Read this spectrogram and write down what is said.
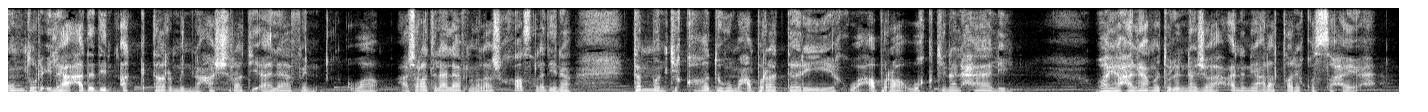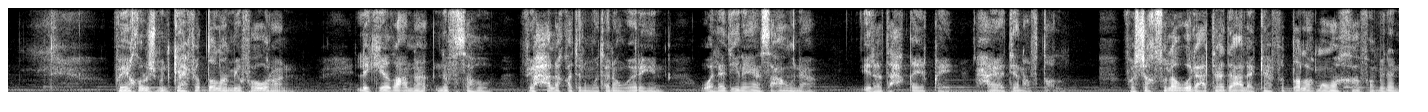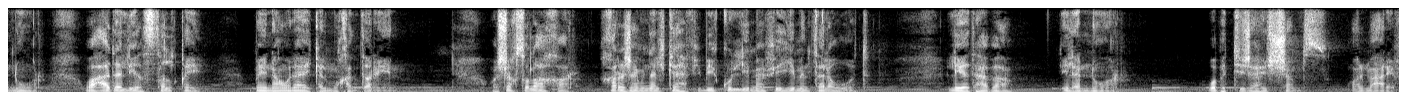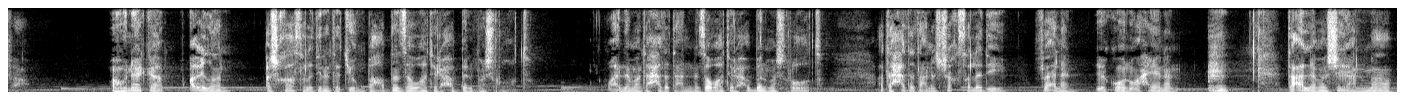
انظر إلى عدد أكثر من عشرة آلاف وعشرات الآلاف من الأشخاص الذين تم انتقادهم عبر التاريخ وعبر وقتنا الحالي. وهي علامة للنجاح أنني على الطريق الصحيح. فيخرج من كهف الظلام فورا لكي يضع نفسه في حلقة المتنورين. والذين يسعون إلى تحقيق حياة أفضل. فالشخص الأول اعتاد على كهف الظلام وخاف من النور وعاد ليستلقي بين أولئك المخذرين والشخص الآخر خرج من الكهف بكل ما فيه من تلوث ليذهب إلى النور وباتجاه الشمس والمعرفة. وهناك أيضا أشخاص الذين تأتيهم بعض نزوات الحب المشروط. وعندما أتحدث عن نزوات الحب المشروط أتحدث عن الشخص الذي فعلا يكون أحيانا تعلم شيئا ما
